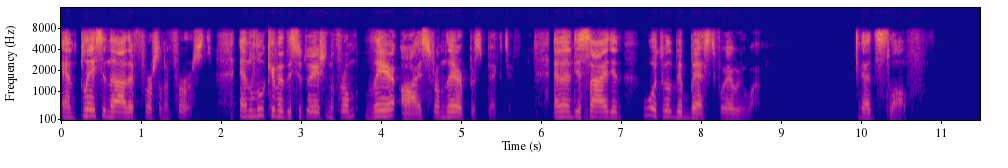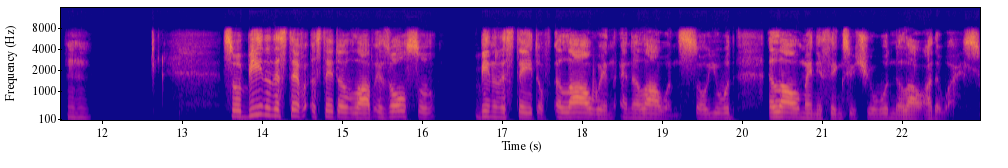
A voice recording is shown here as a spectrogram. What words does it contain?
and placing the other person first and looking at the situation from their eyes, from their perspective, and then deciding what will be best for everyone. That's love. Mm-hmm. So being in a state of love is also being in a state of allowing and allowance. So you would allow many things which you wouldn't allow otherwise.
